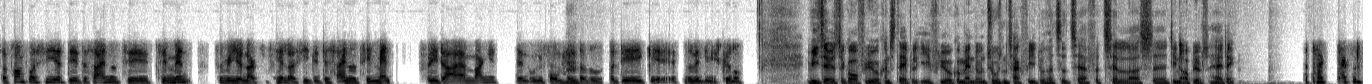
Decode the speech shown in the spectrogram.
Så frem for at sige, at det er designet til, til mænd, så vil jeg nok hellere sige, at det er designet til en mand. Fordi der er mange, den uniform halter ved, og det er ikke øh, nødvendigvis kønnet. Vita Østergaard, flyverkonstabel i Flyverkommandoen. Tusind tak, fordi du har tid til at fortælle os øh, dine oplevelser her i dag. Tak, tak for det.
